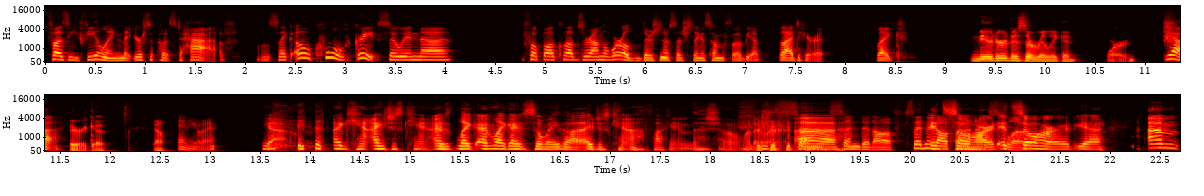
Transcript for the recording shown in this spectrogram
fuzzy feeling that you're supposed to have. It's like, oh, cool, great. So in uh, football clubs around the world, there's no such thing as homophobia. Glad to hear it. Like, neutered is a really good word yeah. very good Yeah. Anyway, Yeah, I can't. I just can't. I was like, I'm like, I have so many thoughts. I just can't. Oh, fucking the show. Whatever. send, Uh, send it off. Send it off. it's so on a nice hard. It's so hard. Yeah. Um,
